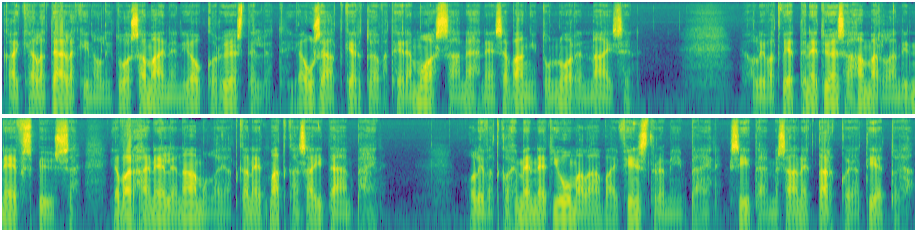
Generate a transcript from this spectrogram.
Kaikkialla täälläkin oli tuo samainen joukko ryöstellyt ja useat kertoivat heidän muassaan nähneensä vangitun nuoren naisen. He olivat viettäneet yönsä Hammarlandin Nevsbyyssä ja varhain eilen aamulla jatkaneet matkansa itäänpäin. Olivatko he menneet Juumalaan vai Finströmiin päin, siitä emme saaneet tarkkoja tietoja.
